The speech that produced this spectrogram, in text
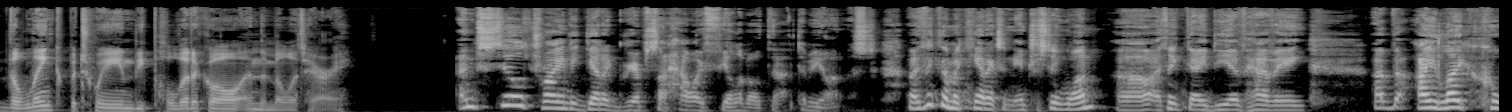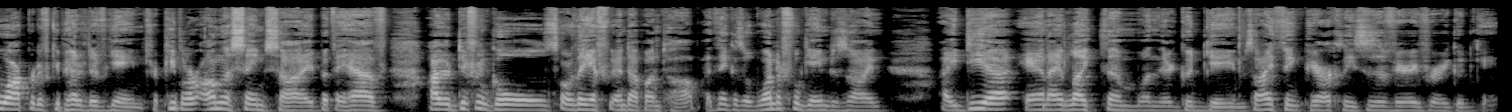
the link between the political and the military? I'm still trying to get a grip on how I feel about that. To be honest, I think the mechanic's an interesting one. Uh, I think the idea of having I like cooperative competitive games where people are on the same side, but they have either different goals or they have to end up on top. I think it's a wonderful game design idea, and I like them when they're good games. And I think Pericles is a very, very good game.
